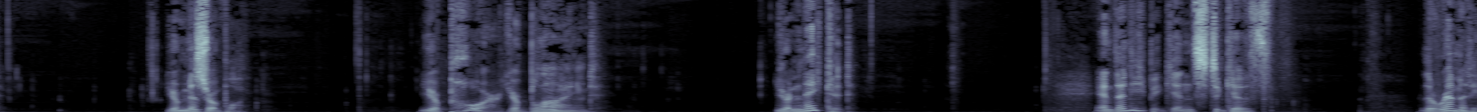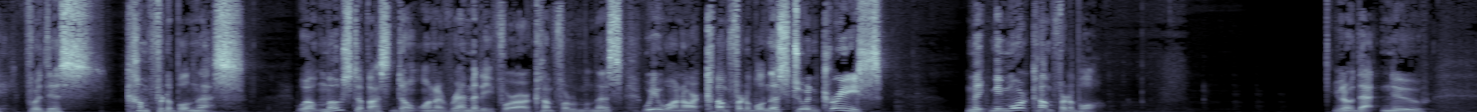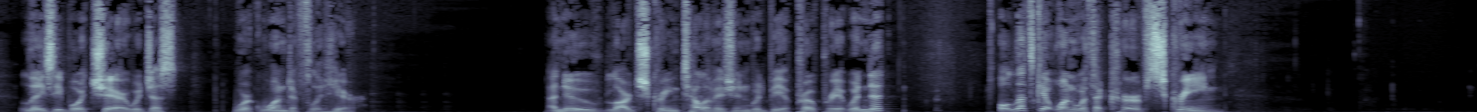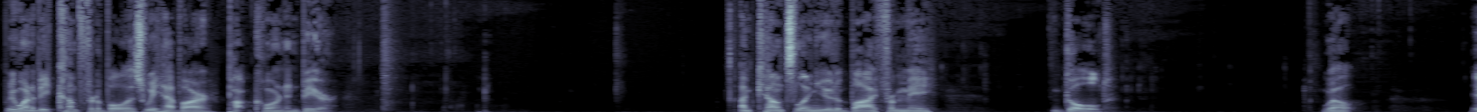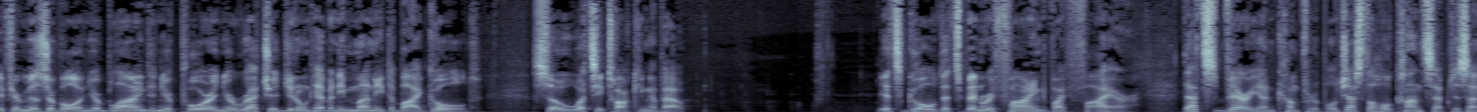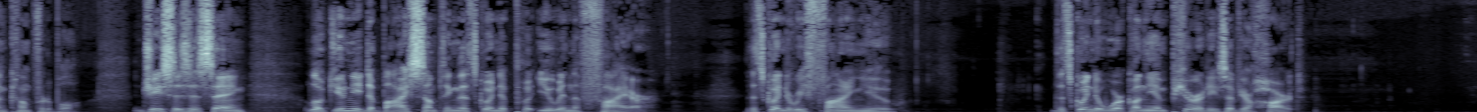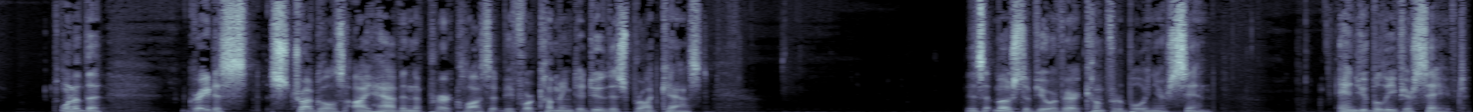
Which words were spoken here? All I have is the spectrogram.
You're miserable. You're poor. You're blind. You're naked. And then he begins to give the remedy for this comfortableness. Well, most of us don't want a remedy for our comfortableness. We want our comfortableness to increase. Make me more comfortable. You know, that new La-Z-Boy chair would just work wonderfully here. A new large screen television would be appropriate, wouldn't it? Oh, let's get one with a curved screen. We want to be comfortable as we have our popcorn and beer. I'm counseling you to buy from me gold. Well, if you're miserable and you're blind and you're poor and you're wretched, you don't have any money to buy gold. So, what's he talking about? It's gold that's been refined by fire. That's very uncomfortable. Just the whole concept is uncomfortable. Jesus is saying, look, you need to buy something that's going to put you in the fire, that's going to refine you, that's going to work on the impurities of your heart one of the greatest struggles I have in the prayer closet before coming to do this broadcast is that most of you are very comfortable in your sin and you believe you're saved.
